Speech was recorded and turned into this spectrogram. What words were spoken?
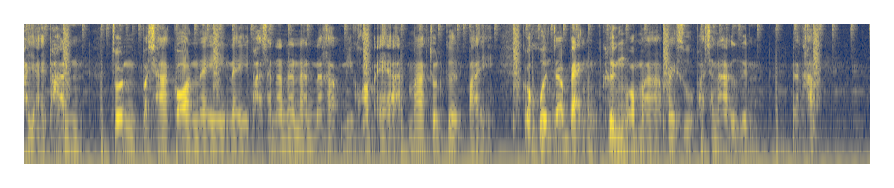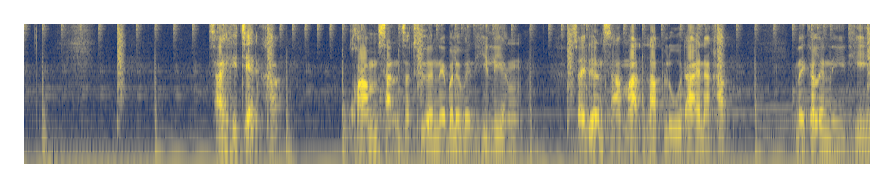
ขยายพันธุ์จนประชากรในในภาชนะนั้นๆนะครับมีความแออัดมากจนเกินไป ก็ควรจะแบ่งครึ่งออกมาไปสู่ภาชนะอื่นนะครับ สาเหตุที่ 7 ครับ ความสั่นสะเทือนในบริเวณที่เลี้ยงไส้เดือนสามารถรับรู้ได้นะครับ ในกรณีที่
